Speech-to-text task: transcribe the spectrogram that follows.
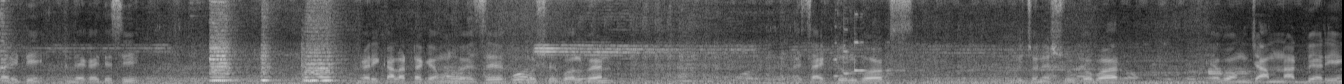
গাড়িটি দেখাইতেছি। গাড়ি কালারটা কেমন হয়েছে, অবশ্যই বলবেন। সাইড টুল বক্স পিছনে শু কভার এবং জাম নাট বেয়ারিং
